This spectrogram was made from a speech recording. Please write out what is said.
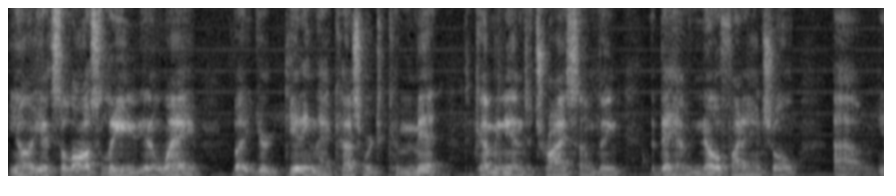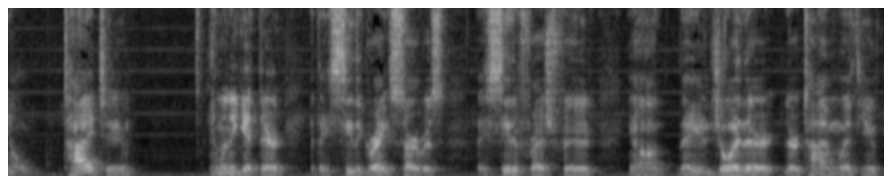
you know it's a lost lead in a way but you're getting that customer to commit to coming in to try something that they have no financial, um, you know, tie to. And when they get there, if they see the great service, they see the fresh food, you know, they enjoy their, their time with you,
